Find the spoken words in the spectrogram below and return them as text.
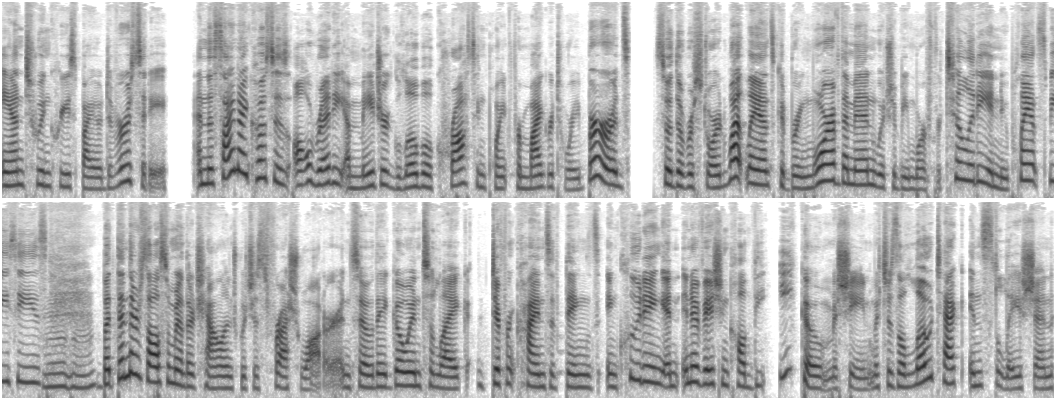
and to increase biodiversity. And the Sinai Coast is already a major global crossing point for migratory birds, so the restored wetlands could bring more of them in, which would be more fertility and new plant species. Mm-hmm. But then there's also another challenge, which is fresh water. And so they go into like different kinds of things, including an innovation called the Eco Machine, which is a low tech installation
